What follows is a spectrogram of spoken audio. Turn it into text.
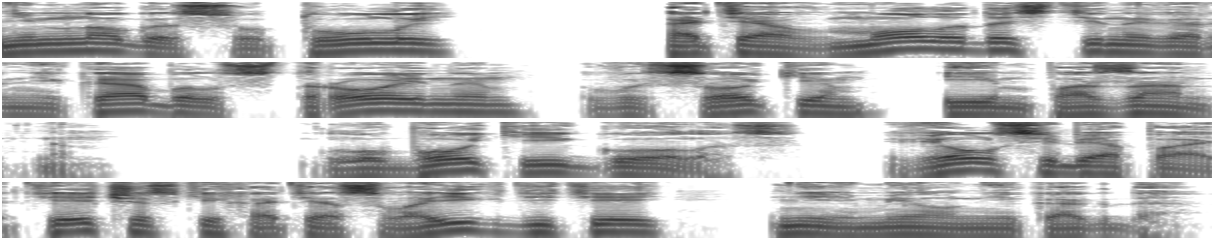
немного сутулый, хотя в молодости наверняка был стройным, высоким и импозантным. Глубокий голос, вел себя по-отечески, хотя своих детей не имел никогда.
